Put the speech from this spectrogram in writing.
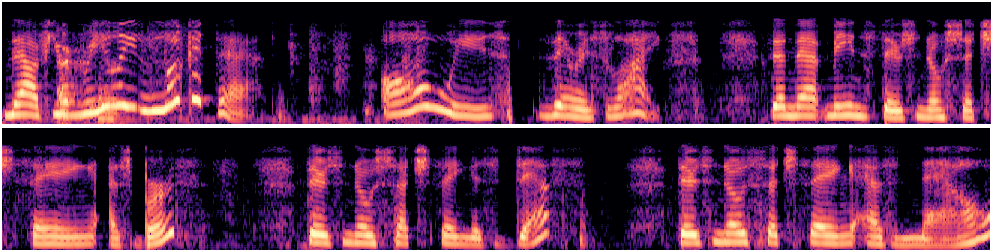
Now, if you Excellent. really look at that, always there is life, then that means there's no such thing as birth, there's no such thing as death, there's no such thing as now.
